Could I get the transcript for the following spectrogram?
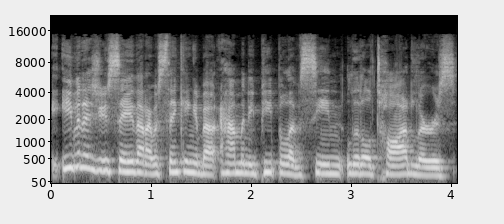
even as you say that, I was thinking about how many people have seen little toddlers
